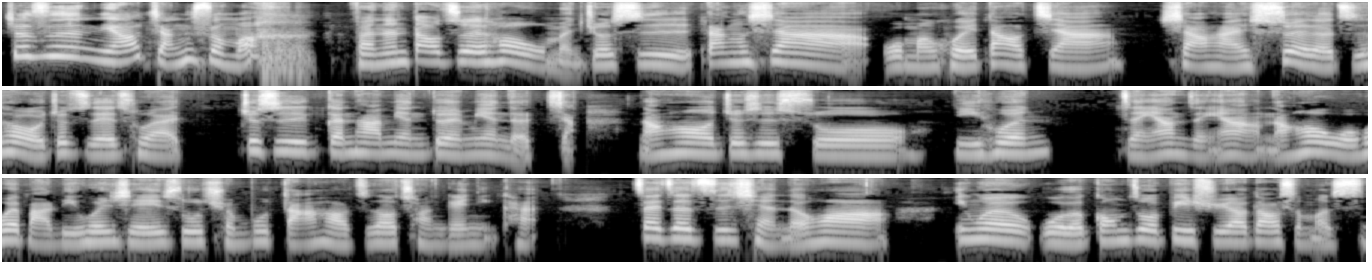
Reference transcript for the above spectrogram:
就是你要讲什么？反正到最后，我们就是当下我们回到家，小孩睡了之后，我就直接出来，就是跟他面对面的讲，然后就是说离婚怎样怎样，然后我会把离婚协议书全部打好之后传给你看。在这之前的话。因为我的工作必须要到什么时，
